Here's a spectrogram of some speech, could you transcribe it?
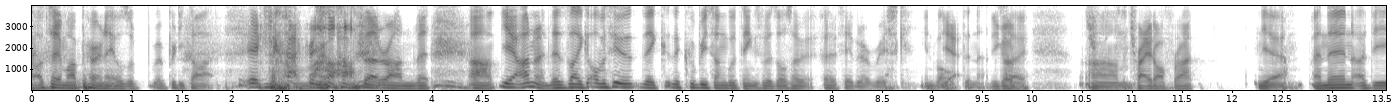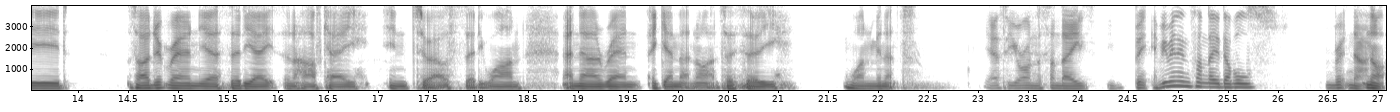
I'll tell you, my peroneals are, are pretty tight exactly. um, after that run. But um, yeah, I don't know. There's like obviously there, there could be some good things, but there's also a fair bit of risk involved Yeah, in that. you so gotta- it's a um, trade off, right? yeah, and then I did. So I did ran yeah 38 and a half k in two hours 31, and then I ran again that night, so 31 minutes. Yeah, so you're on the Sunday. been- have you been in Sunday doubles? No, No,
